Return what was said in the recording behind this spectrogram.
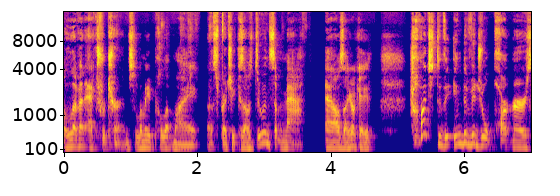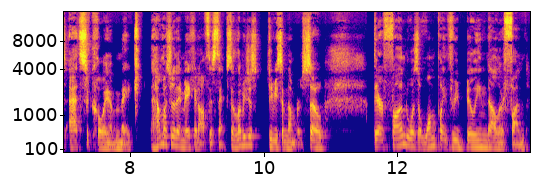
11x return. So let me pull up my uh, spreadsheet because i was doing some math and i was like okay how much do the individual partners at sequoia make? How much are they making off this thing? So let me just give you some numbers. So their fund was a 1.3 billion dollar fund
